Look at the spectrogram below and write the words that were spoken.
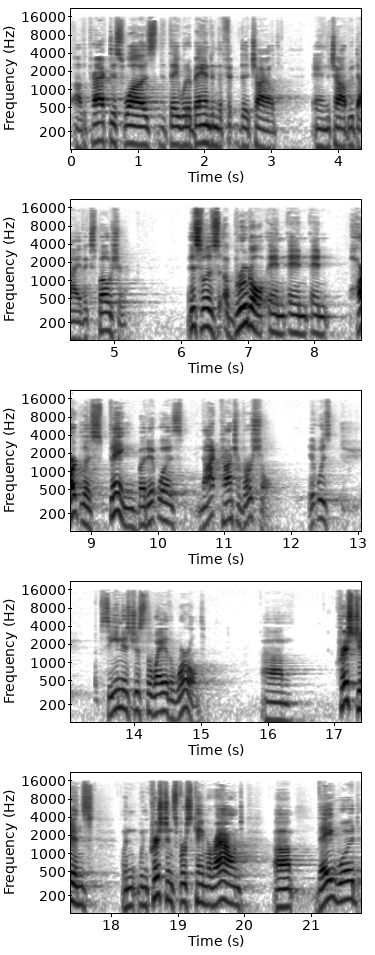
uh, the practice was that they would abandon the, the child, and the child would die of exposure. This was a brutal and, and, and heartless thing, but it was not controversial. It was seen as just the way of the world. Um, Christians, when, when Christians first came around, uh, they would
